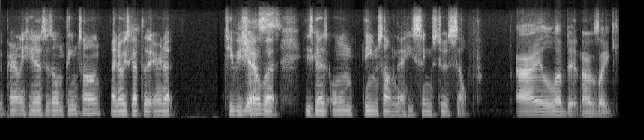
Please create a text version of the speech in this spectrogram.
apparently he has his own theme song. I know he's got the Internet TV show, Yes. but he's got his own theme song that he sings to himself. I loved it, and I was like,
